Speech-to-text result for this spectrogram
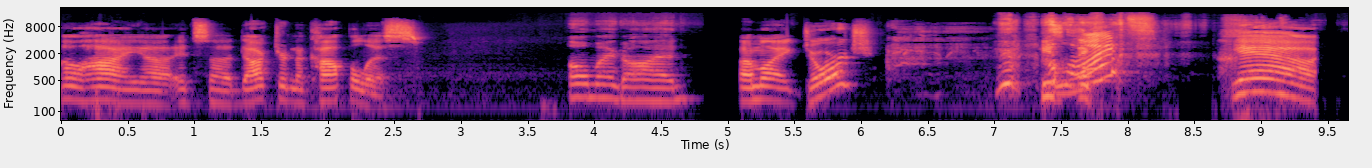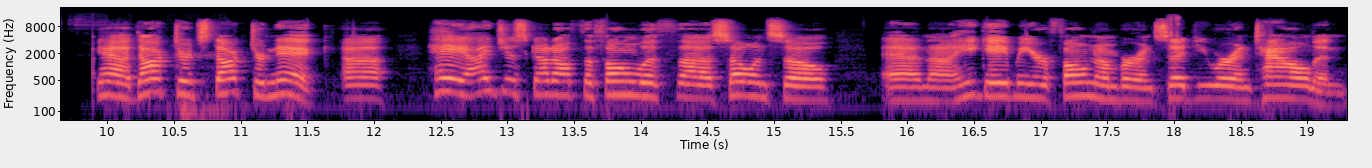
Oh, hi, uh, it's uh, Doctor Nichopoulos. oh my god. I'm like, George? He's Hello? like- What? Yeah, yeah, Doctor, it's Doctor Nick. Uh, hey, I just got off the phone with so and so, and uh, he gave me your phone number and said you were in town, and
